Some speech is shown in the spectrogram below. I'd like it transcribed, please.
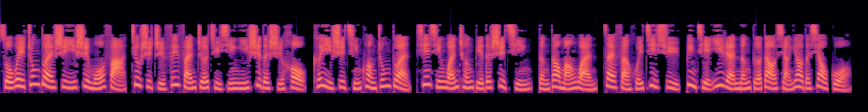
所谓中断式仪式魔法，就是指非凡者举行仪式的时候，可以是情况中断，先行完成别的事情，等到忙完再返回继续，并且依然能得到想要的效果。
